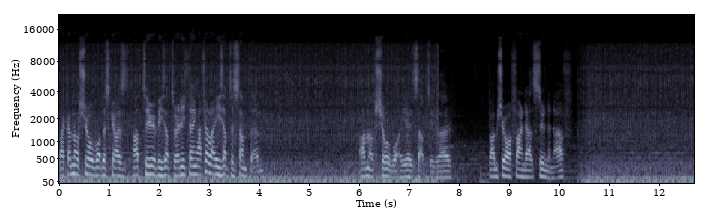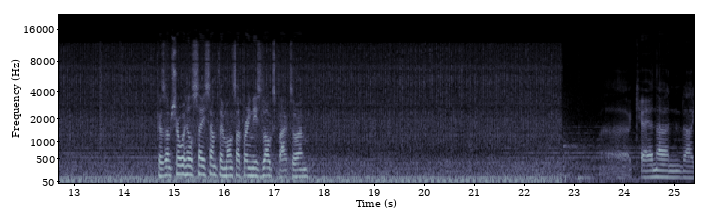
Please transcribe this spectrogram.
Like, I'm not sure what this guy's up to, if he's up to anything. I feel like he's up to something. I'm not sure what he is up to, though. But I'm sure I'll find out soon enough. Because I'm sure he'll say something once I bring these logs back to him. Okay, and then, uh,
